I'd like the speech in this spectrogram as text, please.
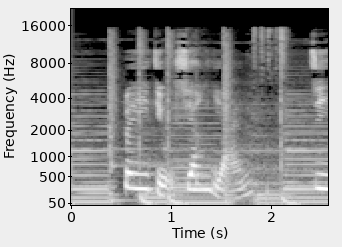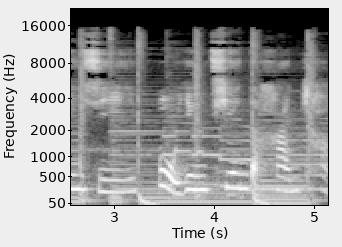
“杯酒相言，今夕不应牵”的酣畅。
